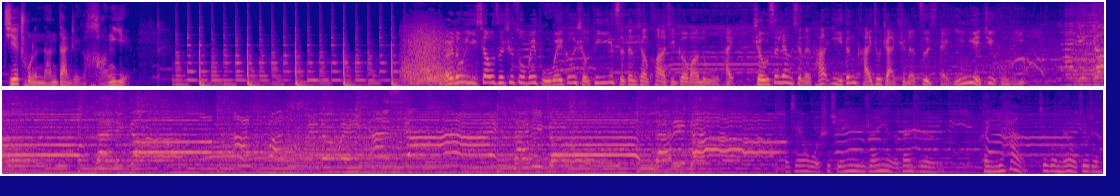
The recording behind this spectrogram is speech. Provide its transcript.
接触了男旦这个行业。而娄艺潇则是作为补位歌手第一次登上跨界歌王的舞台，首次亮相的他一登台就展示了自己的音乐剧功底。首先我是学音乐剧专业的，但是很遗憾最后没有做这行。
